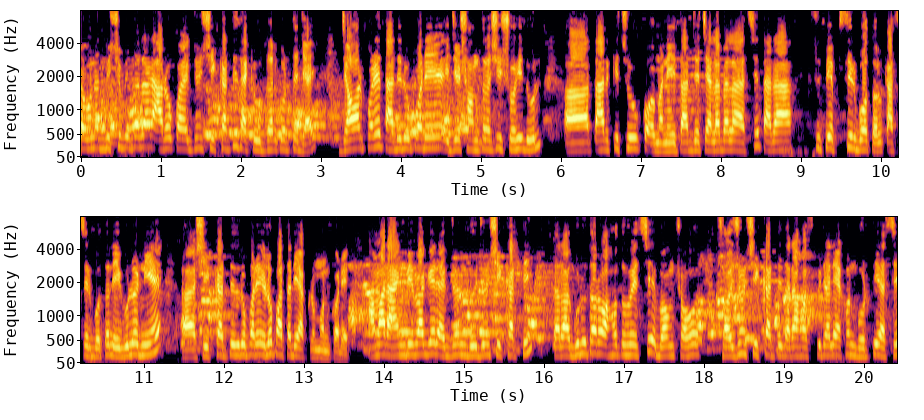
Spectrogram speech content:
জগন্নাথ বিশ্ববিদ্যালয়ের আরও কয়েকজন শিক্ষার্থী তাকে উদ্ধার করতে যায়। যাওয়ার পরে তাদের উপরে যে সন্ত্রাসী শহীদুল তার কিছু মানে তার যে চেলাবেলা আছে, তারা পেপসির বোতল, কাচের বোতল, এগুলো নিয়ে শিক্ষার্থীদের উপরে এলোপাতারি আক্রমণ করে। আমার আইন বিভাগের একজন, দুইজন শিক্ষার্থী তারা গুরুতর আহত হয়েছে এবং সহ ছয়জন শিক্ষার্থী তারা হসপিটালে এখন ভর্তি আছে।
